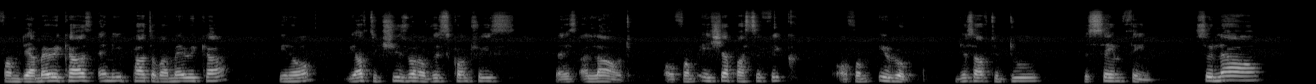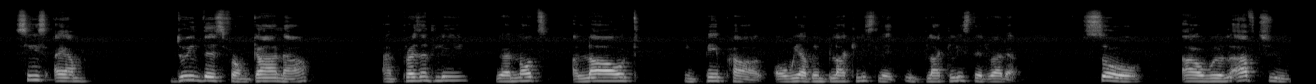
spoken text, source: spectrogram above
from the Americas, any part of America, you know, you have to choose one of these countries that is allowed, or from Asia Pacific or from Europe. You just have to do the same thing. So now, since I am doing this from Ghana, and presently we are not allowed in PayPal or we have been blacklisted, blacklisted rather. So I will have to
